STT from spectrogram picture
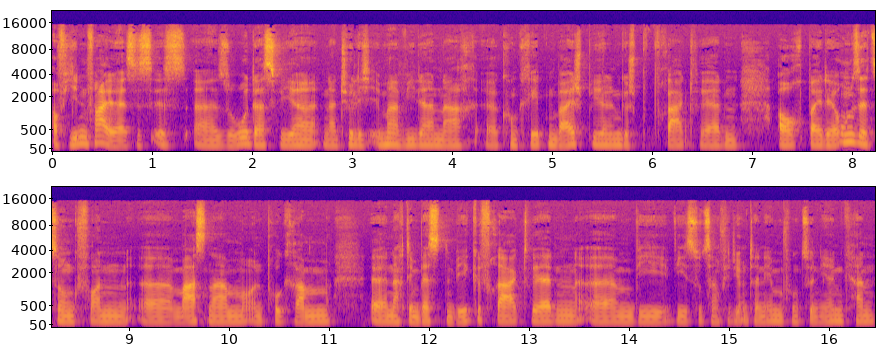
Auf jeden Fall. Es ist, ist äh, so, dass wir natürlich immer wieder nach äh, konkreten Beispielen gefragt werden, auch bei der Umsetzung von äh, Maßnahmen und Programmen äh, nach dem besten Weg gefragt werden, ähm, wie, wie es sozusagen für die Unternehmen funktionieren kann.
